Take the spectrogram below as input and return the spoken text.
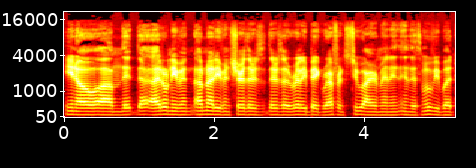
you know, um, it, I don't even I'm not even sure there's there's a really big reference to Iron Man in, in this movie, but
